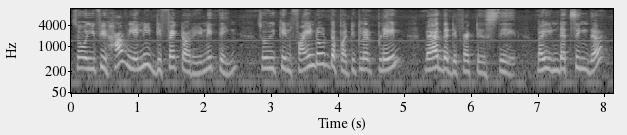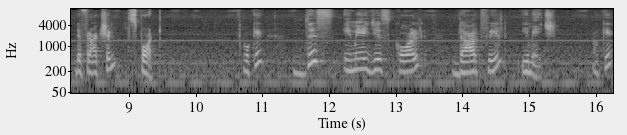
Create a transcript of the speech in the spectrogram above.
So, if you have any defect or anything, so we can find out the particular plane where the defect is there by indexing the diffraction spot. Okay? This image is called dark field image. Okay?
